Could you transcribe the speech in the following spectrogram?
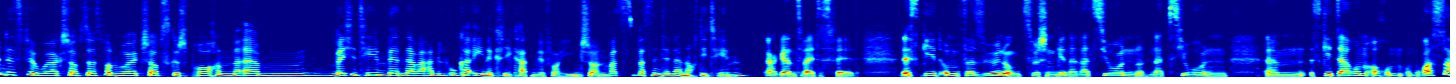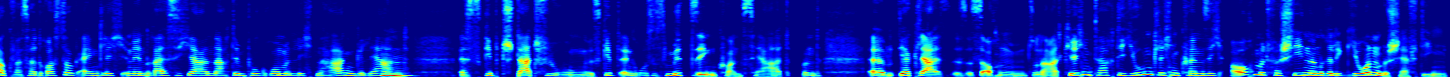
denn das für Workshops? Du hast von Workshops gesprochen. Ähm, welche Themen werden da behandelt? Ukraine-Krieg hatten wir vorhin schon. Was, was sind denn da noch die Themen? Ja, ganz weites Feld. Es geht um Versöhnung zwischen Generationen und Nationen. Ähm, es geht darum auch um, um Rostock. Was hat Rostock eigentlich in den 30 Jahren nach dem Pogrom in Lichtenhagen gelernt? Mhm. Es gibt Stadtführungen, es gibt ein großes Mitsingkonzert. Und ähm, ja klar, es, es ist auch ein, so eine Art Kirchentag. Die Jugendlichen können sich auch mit verschiedenen Religionen beschäftigen.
